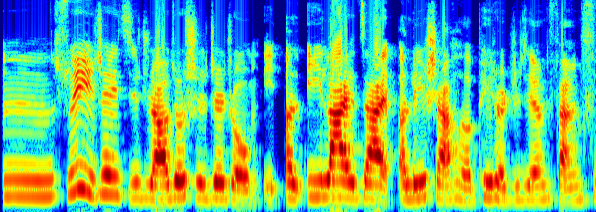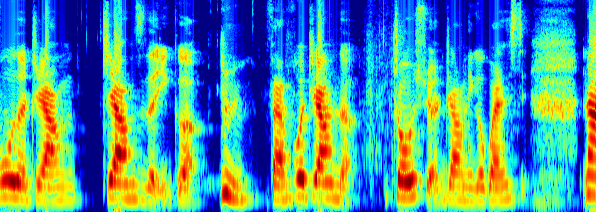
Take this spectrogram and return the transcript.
嗯，所以这一集主要就是这种依呃依赖在 Alicia 和 Peter 之间反复的这样这样子的一个反复这样的周旋这样的一个关系。那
